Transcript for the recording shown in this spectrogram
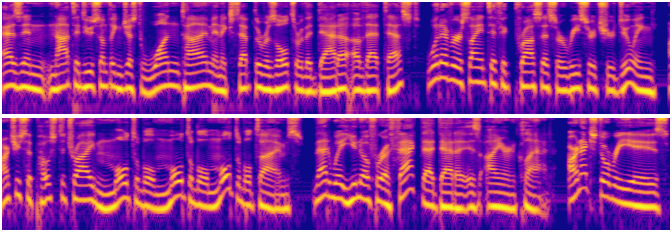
As in not to do something just one time and accept the results or the data of that test? Whatever scientific process or research you're doing, aren't you supposed to try multiple, multiple, multiple times? That way you know for a fact that data is ironclad. Our next story is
